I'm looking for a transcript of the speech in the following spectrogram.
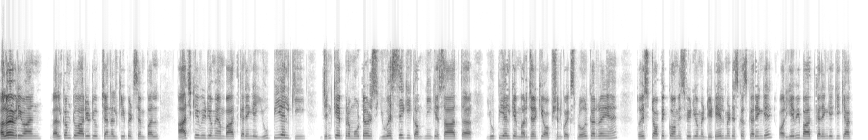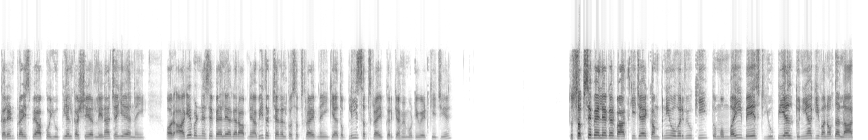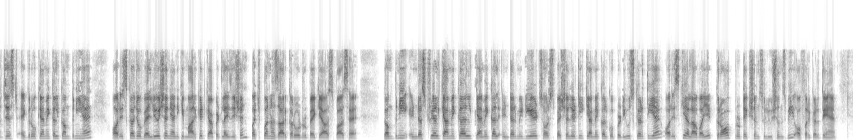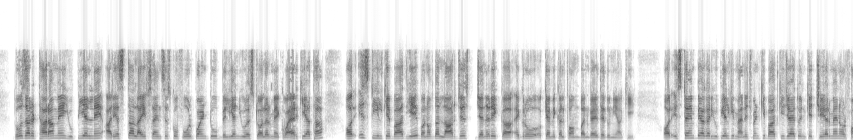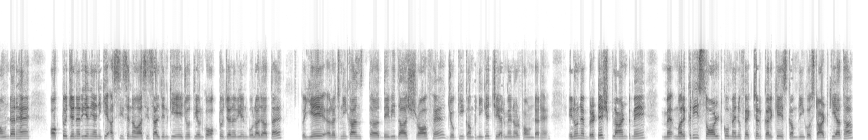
Hello everyone welcome to our YouTube channel keep it simple आज के video में हम बात करेंगे यूपीएल की, जिनके प्रमोटर्स यूएसए की कंपनी के साथ यूपीएल के मर्जर की ऑप्शन को एक्सप्लोर कर रहे हैं। तो इस टॉपिक को हम इस वीडियो में डिटेल में डिस्कस करेंगे और ये भी बात करेंगे कि क्या करंट प्राइस पे आपको यूपीएल का शेयर लेना चाहिए या नहीं। और आगे बढ़ने से पहले अगर आपने अभी तक चैनल को सब्सक्राइब नहीं किया तो प्लीज़ सब्सक्राइब करके हमें मोटिवेट कीजिए। तो सबसे पहले अगर बात की जाए कंपनी ओवरव्यू की तो मुंबई बेस्ड यूपीएल दुनिया की one of the largest agrochemical company है और इसका जो वैल्यूएशन यानी कि मार्केट कैपिटलाइजेशन पचपन हज़ार करोड़ रुपए के आसपास है। Company industrial chemical chemical intermediates और स्पेशलिटी केमिकल को प्रोड्यूस करती है और इसके अलावा ये क्रॉप प्रोटेक्शन सॉल्यूशंस भी ऑफ़र करते हैं। 2018 में यूपीएल ने आर्यस्ता लाइफ साइंसेस को 4.2 बिलियन यूएस डॉलर में एक्वायर किया था और इस डील के बाद ये one of the largest generic agrochemical firm बन गए थे दुनिया की। और इस टाइम पे अगर यूपीएल की मैनेजमेंट की बात की जाए तो इनके चेयरमैन और फाउंडर हैं ऑक्टोजेनरियन यानी कि 80 से नवासी साल जिनकी एज होती है उनको ऑक्टोजेनरियन बोला जाता है। तो ये रजनीकांत देवीदास श्रॉफ है जो कि कंपनी के चेयरमैन और फाउंडर है। इन्होंने ब्रिटिश प्लांट में मरकरी सॉल्ट को मैन्युफैक्चर करके इस कंपनी को स्टार्ट किया था।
